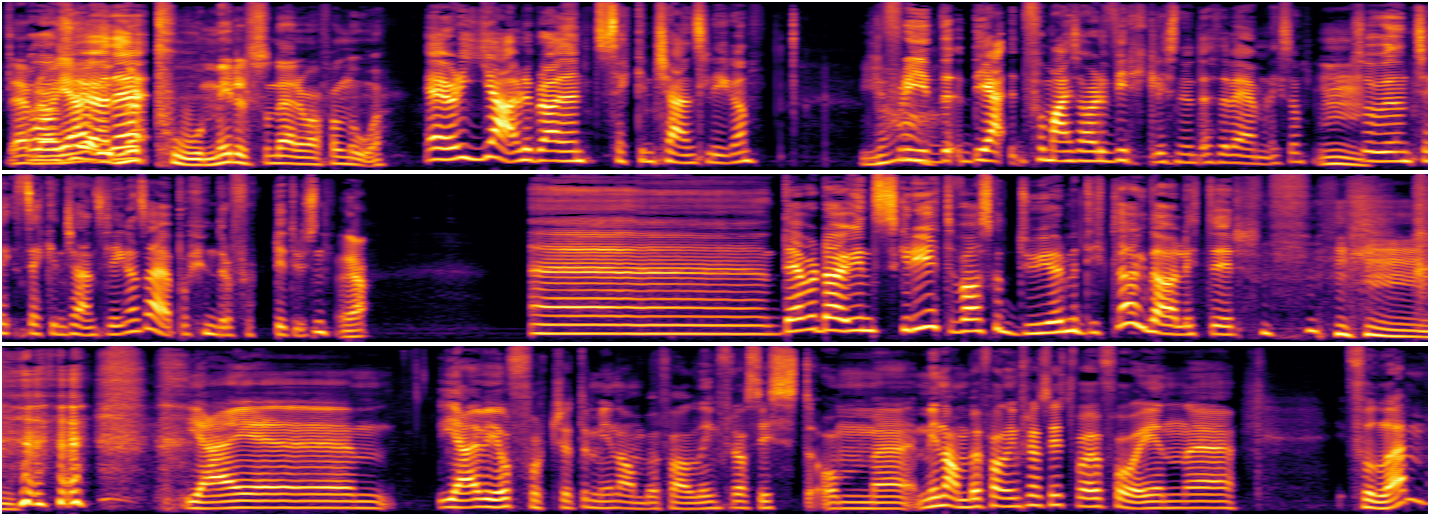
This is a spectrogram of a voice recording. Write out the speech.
Det er bra. Jeg er under to mil, så det er i hvert fall noe. Jeg gjør det jævlig bra i den second chance-ligaen. Ja. Fordi det, det For meg så har det virkelig snudd etter VM. liksom Mm. Så i den second chance-ligaen så er jeg på 140 000. Ja. Uh, det var dagens skryt. Hva skal du gjøre med ditt lag, da, lytter? Jeg, eh, jeg vil jo fortsette min anbefaling fra sist om eh, Min anbefaling fra sist var å få inn uh, Fulham.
